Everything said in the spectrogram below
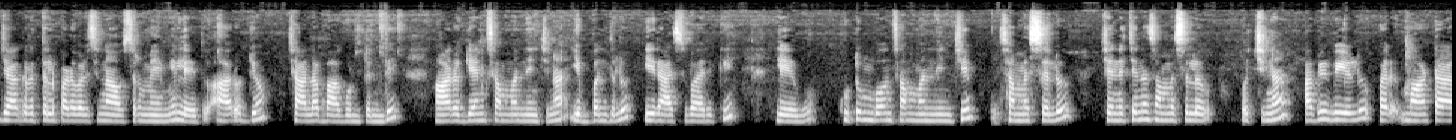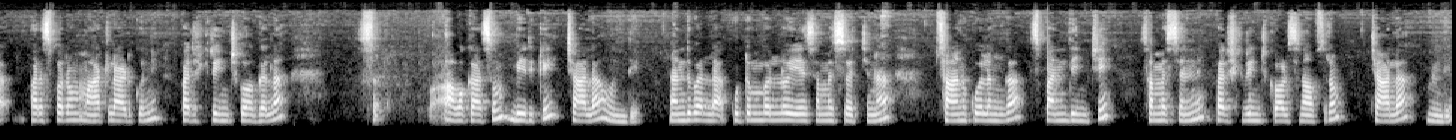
జాగ్రత్తలు పడవలసిన అవసరం ఏమీ లేదు. ఆరోగ్యం చాలా బాగుంటుంది. ఆరోగ్యానికి సంబంధించిన ఇబ్బందులు ఈ రాశి వారికి లేవు. కుటుంబం సంబంధించి సమస్యలు చిన్న చిన్న సమస్యలు వచ్చినా అవి వీళ్ళు పర మాట పరస్పరం మాట్లాడుకుని పరిష్కరించుకోగల అవకాశం వీరికి చాలా ఉంది. అందువల్ల కుటుంబంలో ఏ సమస్య వచ్చినా సానుకూలంగా స్పందించి సమస్యల్ని పరిష్కరించుకోవాల్సిన అవసరం చాలా ఉంది.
